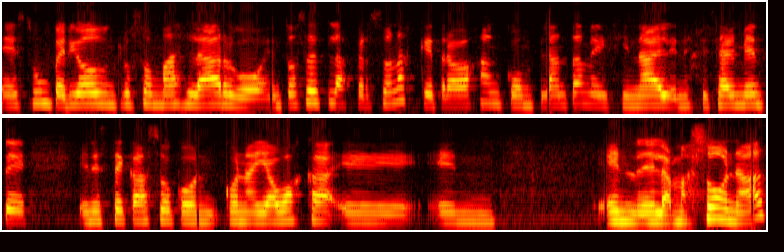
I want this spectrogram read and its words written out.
es un periodo incluso más largo. Entonces, las personas que trabajan con planta medicinal, en especialmente en este caso con, con ayahuasca eh, en, en el Amazonas,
